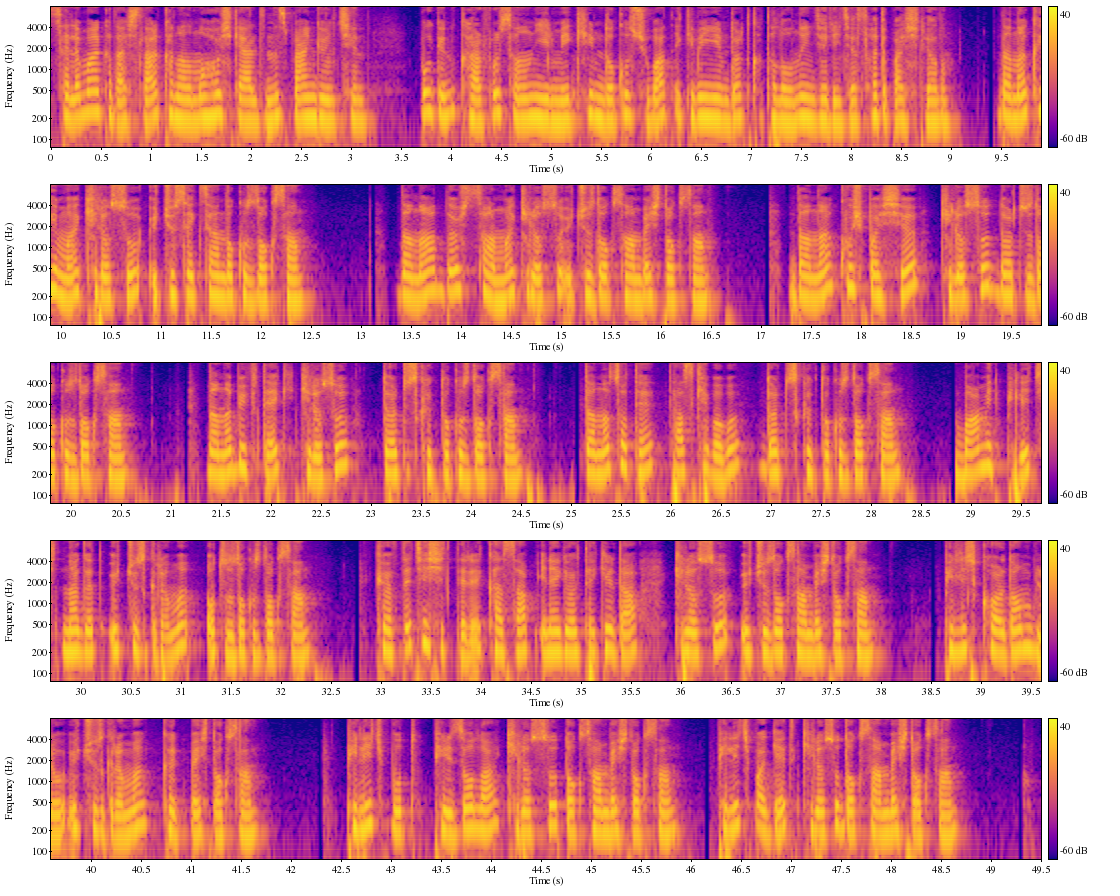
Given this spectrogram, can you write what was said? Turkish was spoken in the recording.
Selam arkadaşlar, kanalıma hoş geldiniz. Ben Gülçin. Bugün Carrefour'un 22-29 Şubat 2024 kataloğunu inceleyeceğiz. Hadi başlayalım. Dana kıyma kilosu 389.90. Dana döş sarma kilosu 395.90. Dana kuşbaşı kilosu 409.90. Dana biftek kilosu 449.90. Dana sote tas kebabı 449.90. Bamit piliç nugget 300 gramı 39.90. Köfte çeşitleri kasap İnegöl Tekirdağ kilosu 395.90. Piliç kordon bleu 300 gramı 45.90. Piliç but pirzola kilosu 95.90. Piliç baget kilosu 95.90.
